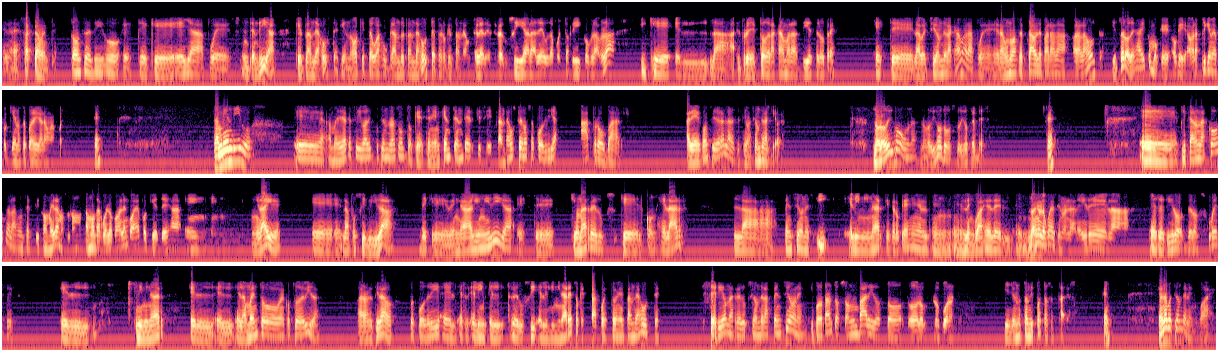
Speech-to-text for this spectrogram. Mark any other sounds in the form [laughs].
Exactamente. Entonces dijo este que ella pues entendía que el plan de ajuste, que no que estaba juzgando el plan de ajuste, pero que el plan de ajuste le reducía la deuda a Puerto Rico, bla, bla, y que el, la, el proyecto de la Cámara 1003 este, la versión de la Cámara pues era uno aceptable para la, para la Junta. Y entonces lo deja ahí como que, ok, ahora explíqueme por qué no se puede llegar a un acuerdo. También dijo, eh, a medida que se iba discutiendo el asunto, que tenían que entender que si el plan de ajuste no se podía aprobar, había que considerar la desestimación de la quiebra. No lo dijo una, no lo dijo dos, lo dijo tres veces. Eh, explicaron las cosas, la Junta explicó, mira, nosotros no estamos de acuerdo con el lenguaje porque deja en, el aire eh, la posibilidad de que venga alguien y diga este que una reducción, que el congelar las pensiones y eliminar, que creo que es en el, en, el lenguaje del, no en el lenguaje, sino en la ley de la el retiro de los jueces, el eliminar el, el, el aumento en el costo de vida para retirados, pues podría el, el, el, reducir, el eliminar eso que está puesto en el plan de ajuste, sería una reducción de las pensiones y por lo tanto son válidos todos los, bonos y ellos no están dispuestos a aceptar eso. Es una cuestión de lenguaje.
